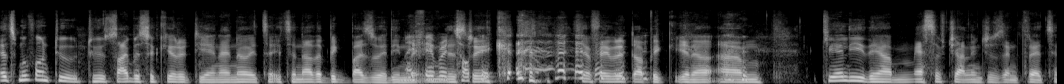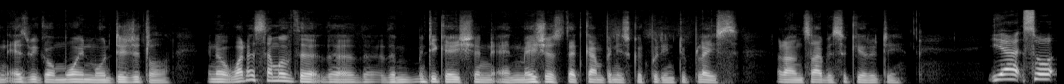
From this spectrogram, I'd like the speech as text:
let's move on to to cybersecurity, and I know it's it's another big buzzword in My the favorite industry. Topic. your favorite topic, you know. Um, clearly, there are massive challenges and threats, and as we go more and more digital, you know, what are some of the the the, the mitigation and measures that companies could put into place around cybersecurity? Yeah, so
